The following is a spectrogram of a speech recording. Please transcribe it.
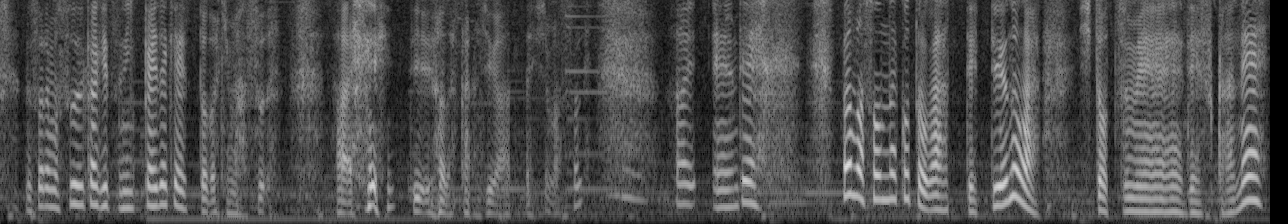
それも数ヶ月に1回だけ届きます。はい。っていうような感じがあったりしますね。はい、えー、でまあまあそんなことがあってっていうのが1つ目ですかね。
